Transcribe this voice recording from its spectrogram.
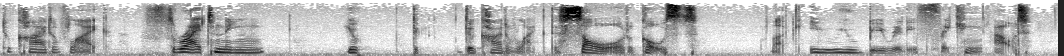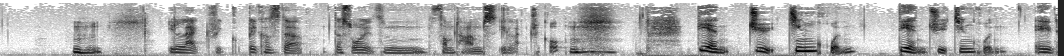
to kind of like threatening you the, the kind of like the soul or the ghosts like you you be really freaking out hmm electrical because the the soul is mm, sometimes electrical 电锯惊魂电锯惊魂 it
